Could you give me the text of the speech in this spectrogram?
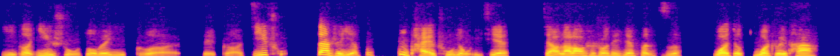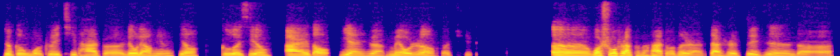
一个艺术作为一个这个基础，但是也不不排除有一些像蓝老师说那些粉丝，我就我追他就跟我追其他的流量明星、歌星、idol 演员没有任何区别。呃，我说出来可能怕得罪人，但是最近的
